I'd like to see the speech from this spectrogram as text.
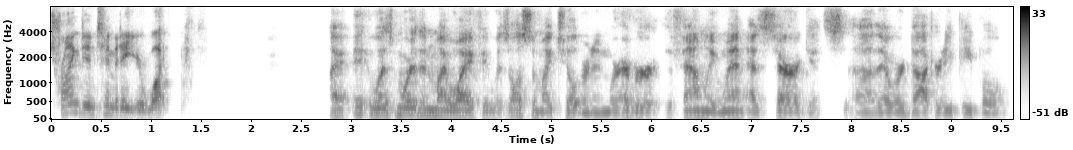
trying to intimidate your wife. I, it was more than my wife. It was also my children. And wherever the family went as surrogates, uh, there were Dougherty people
